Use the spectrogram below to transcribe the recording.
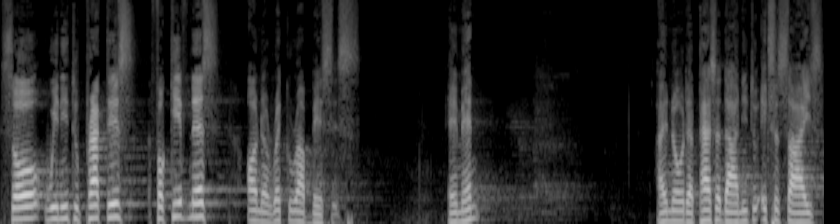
So we need to practice forgiveness on a regular basis. Amen. I know that Pastor Da need to exercise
